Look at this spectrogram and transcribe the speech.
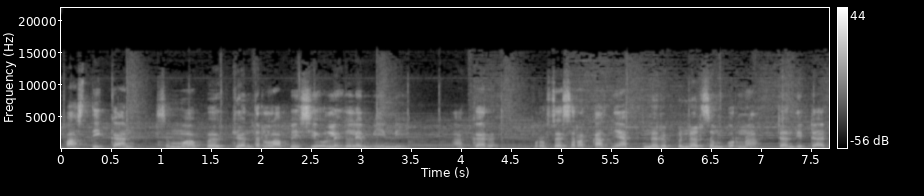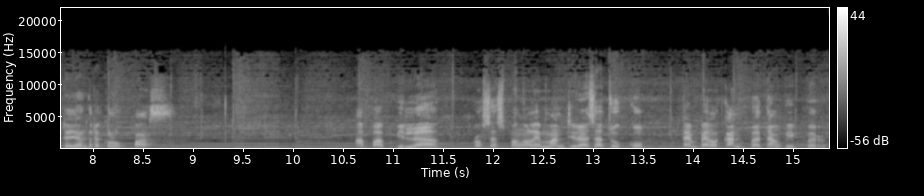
Pastikan semua bagian terlapisi oleh lem ini agar proses rekatnya benar-benar sempurna dan tidak ada yang terkelupas. Apabila proses pengeleman dirasa cukup, tempelkan batang fiber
